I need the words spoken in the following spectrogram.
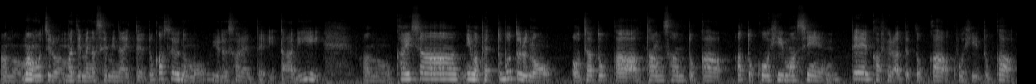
あのまあもちろん真面目なセミナー行ったりとかそういうのも許されていたりあの会社にはペットボトルのお茶とか炭酸とかあとコーヒーマシーンでカフェラテとかコーヒーとか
